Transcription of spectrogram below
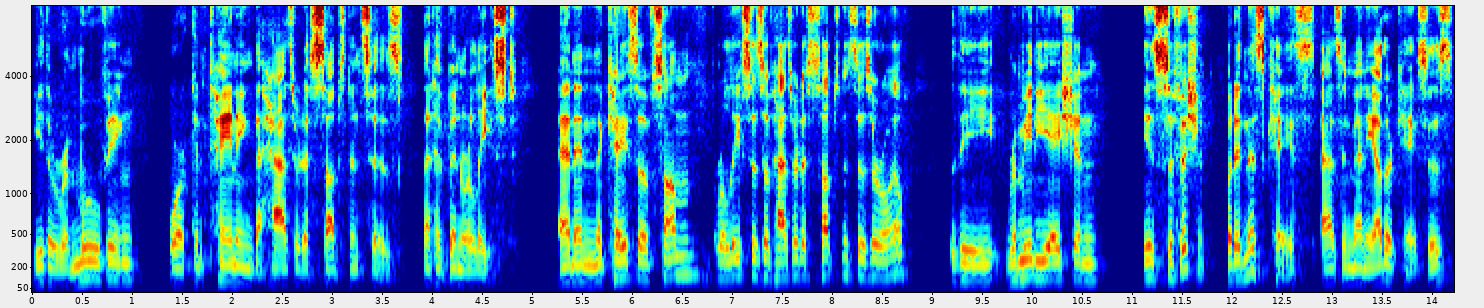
either removing or containing the hazardous substances that have been released. And in the case of some releases of hazardous substances or oil, the remediation is sufficient. But in this case, as in many other cases,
